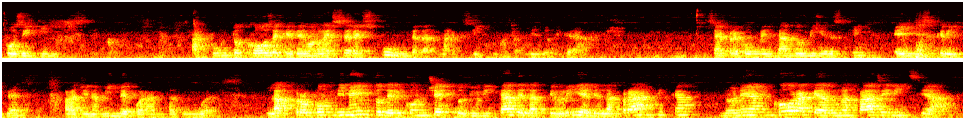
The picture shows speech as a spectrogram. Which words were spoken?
positivistico, appunto cose che devono essere spunte dal marxismo, a avviso di Gramsci. Sempre commentando Mirsky, egli scrive, pagina 1042, l'approfondimento del concetto di unità della teoria e della pratica non è ancora che ad una fase iniziale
